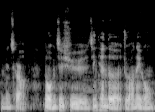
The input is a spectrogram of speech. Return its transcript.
没错。那我们继续今天的主要内容。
